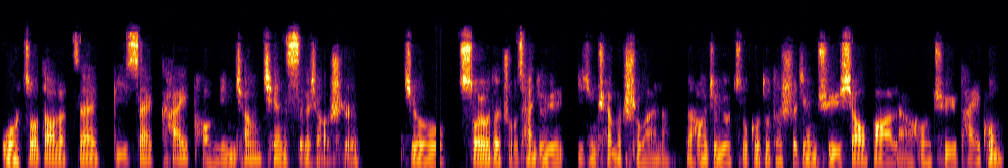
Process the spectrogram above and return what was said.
我做到了在比赛开跑鸣枪前四个小时，就所有的主餐就也已经全部吃完了，然后就有足够多的时间去消化，然后去排空。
